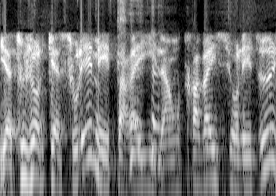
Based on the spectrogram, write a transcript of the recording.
Il y a toujours le cassoulet, mais pareil, là, on travaille sur les deux.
